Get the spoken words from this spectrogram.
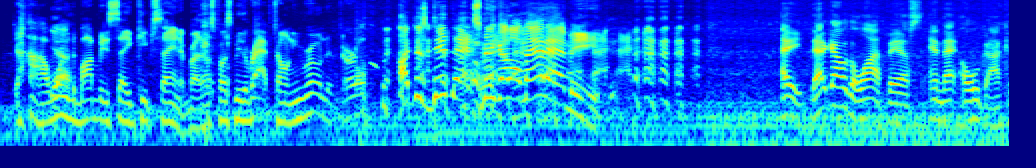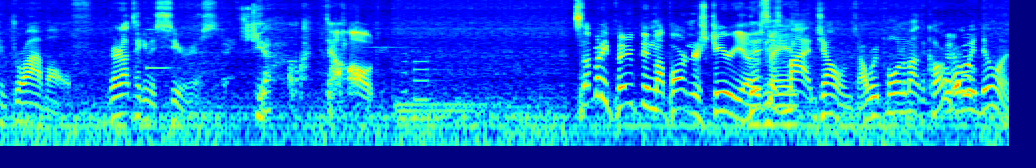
I Yeah. wanted Bobby to say, keep saying it, brother. That's supposed to be the rap tone. You ruined it, Turtle. I just did that. Smitty got all mad at me. Hey, that guy with the life vest and that old guy could drive off. They're not taking this serious. God, dog. Somebody pooped in my partner's Cheerios, this man. is Mike Jones. Are we pulling him out of the car? What are we doing?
